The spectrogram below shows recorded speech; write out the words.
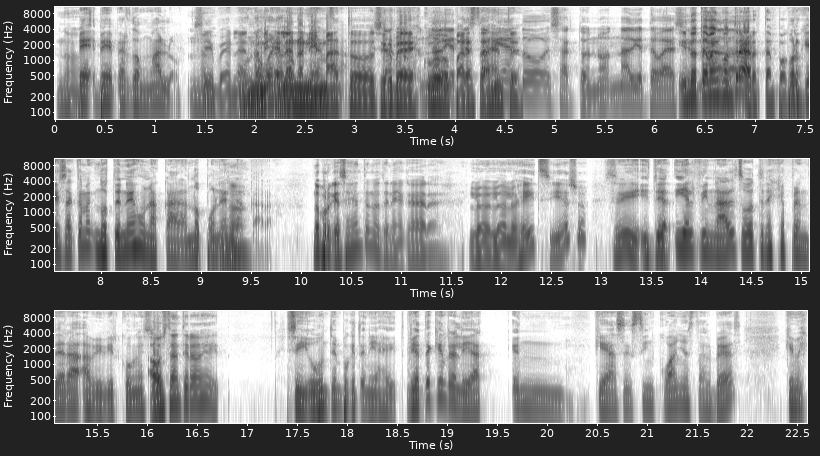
No. Ve, perdón, malo. No. Sí, el, Uno anoni- bueno el anonimato sirve de escudo nadie para te esta está gente. viendo, exacto, no, nadie te va a decir y no te va a encontrar tampoco. Porque exactamente no tenés una cara, no pones No. la cara. No, porque esa gente no tenía cara. Lo, lo de los hates y eso. Sí, y, te- y al final solo tenés que aprender a, a vivir con eso. ¿A vos te han tirado hate? Sí, hubo un tiempo que tenía hate. Fíjate que en realidad, en- que hace cinco años tal vez, que me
